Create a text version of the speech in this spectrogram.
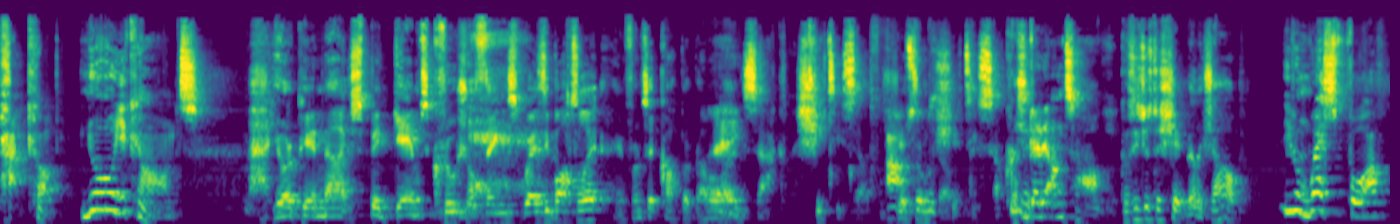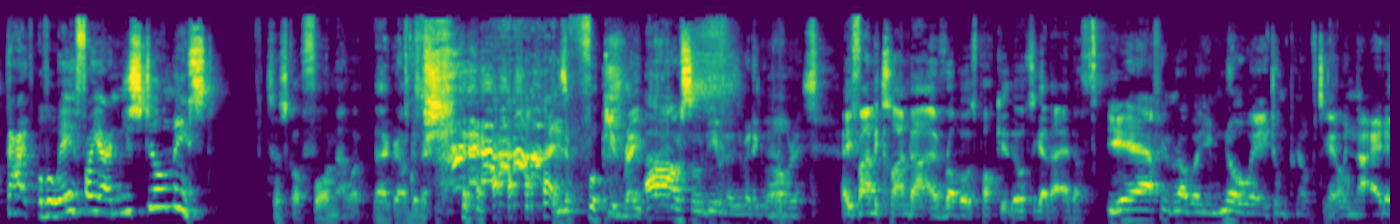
packed cup? No, you can't. European nights, big games, crucial things. Where's he bottle it? In front of Kop at Bramall Lane. Exactly. Shit himself. Absolutely himself. shit himself. Couldn't get it on target. Because he's just a shit Billy Sharp. Even Wes thought I'll dive other way for you and you still missed. So it's got four now at their ground, isn't he? he's a fucking rape. Oh, so dear as a bit of glory. He finally climbed out of Robbo's pocket though to get that header. Yeah, I think Rob Williams no way jumping up to get win that header.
